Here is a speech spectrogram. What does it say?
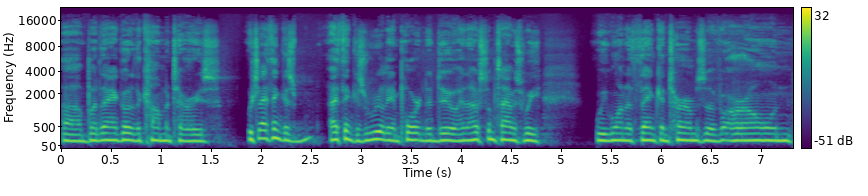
uh, but then I go to the commentaries, which I think is I think is really important to do. I know sometimes we we want to think in terms of our own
